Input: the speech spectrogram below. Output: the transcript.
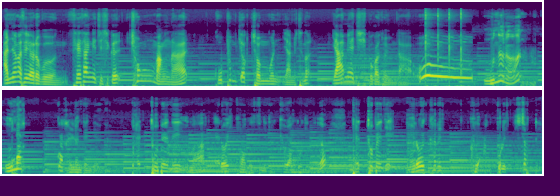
안녕하세요 여러분. 세상의 지식을 총망라할 고품격 전문 야매 채널 야매 지식보관소입니다. 오! 오늘은 음악과 관련된 내용 베토벤의 음악 에로이카라고 있습니다. 교향곡인데요. 베토벤이 에로이카를 그 악보를 찢었대요.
